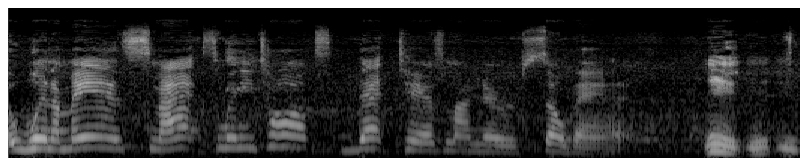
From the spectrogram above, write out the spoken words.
When a man smacks when he talks, that tears my nerves so bad. Mm-mm-mm.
